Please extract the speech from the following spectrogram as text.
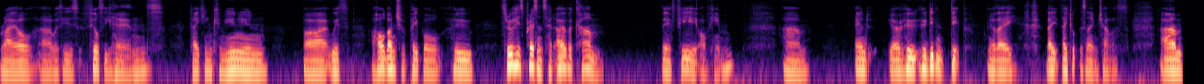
rail uh, with his filthy hands, taking communion by with a whole bunch of people who through his presence, had overcome their fear of him, um, and you know who who didn't dip. You know they they they took the same chalice. Um,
